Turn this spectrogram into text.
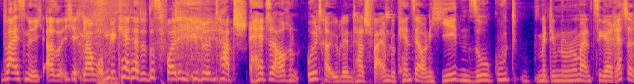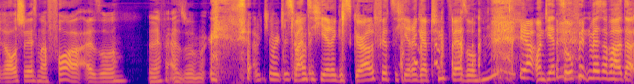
weiß nicht. Also ich glaube, umgekehrt hätte das voll den üblen Touch. Hätte auch einen ultra üblen Touch. Vor allem, du kennst ja auch nicht jeden so gut, mit dem du nur mal eine Zigarette rauschst. Stell dir das mal vor. Also, ne? also ich wirklich 20-jähriges Girl, 40-jähriger Typ wäre so. Hm. Ja. Und jetzt so finden wir es aber. Da,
